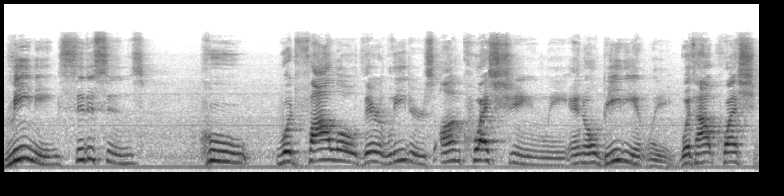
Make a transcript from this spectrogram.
meaning citizens who would follow their leaders unquestioningly and obediently without question.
